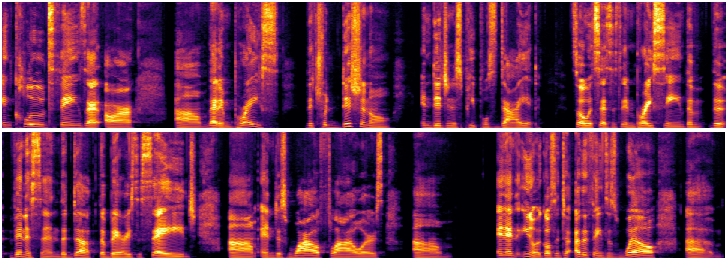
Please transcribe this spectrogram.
includes things that are um, that embrace the traditional indigenous people's diet. So it says it's embracing the the venison, the duck, the berries, the sage, um, and just wildflowers. Um, and then, you know, it goes into other things as well. Um,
